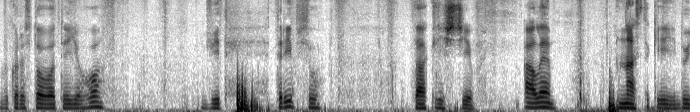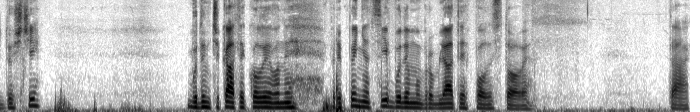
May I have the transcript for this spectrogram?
використовувати його від тріпсу та кліщів. Але в нас таки йдуть дощі. Будемо чекати, коли вони припиняться і будемо обробляти полистове. Так.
